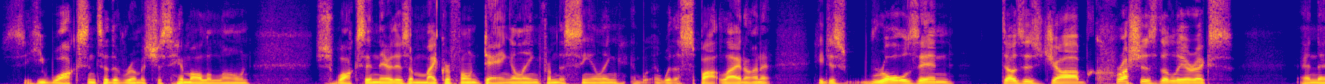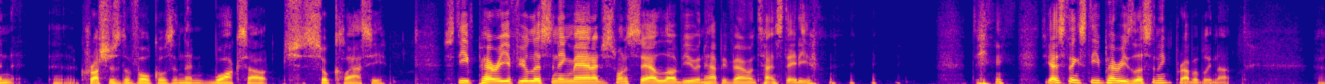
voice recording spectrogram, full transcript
See, he walks into the room. It's just him all alone. Just walks in there. There's a microphone dangling from the ceiling with a spotlight on it. He just rolls in, does his job, crushes the lyrics, and then uh, crushes the vocals, and then walks out. Just so classy. Steve Perry, if you're listening, man, I just want to say I love you and happy Valentine's Day to you. Do you guys think Steve Perry's listening? Probably not. Uh,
